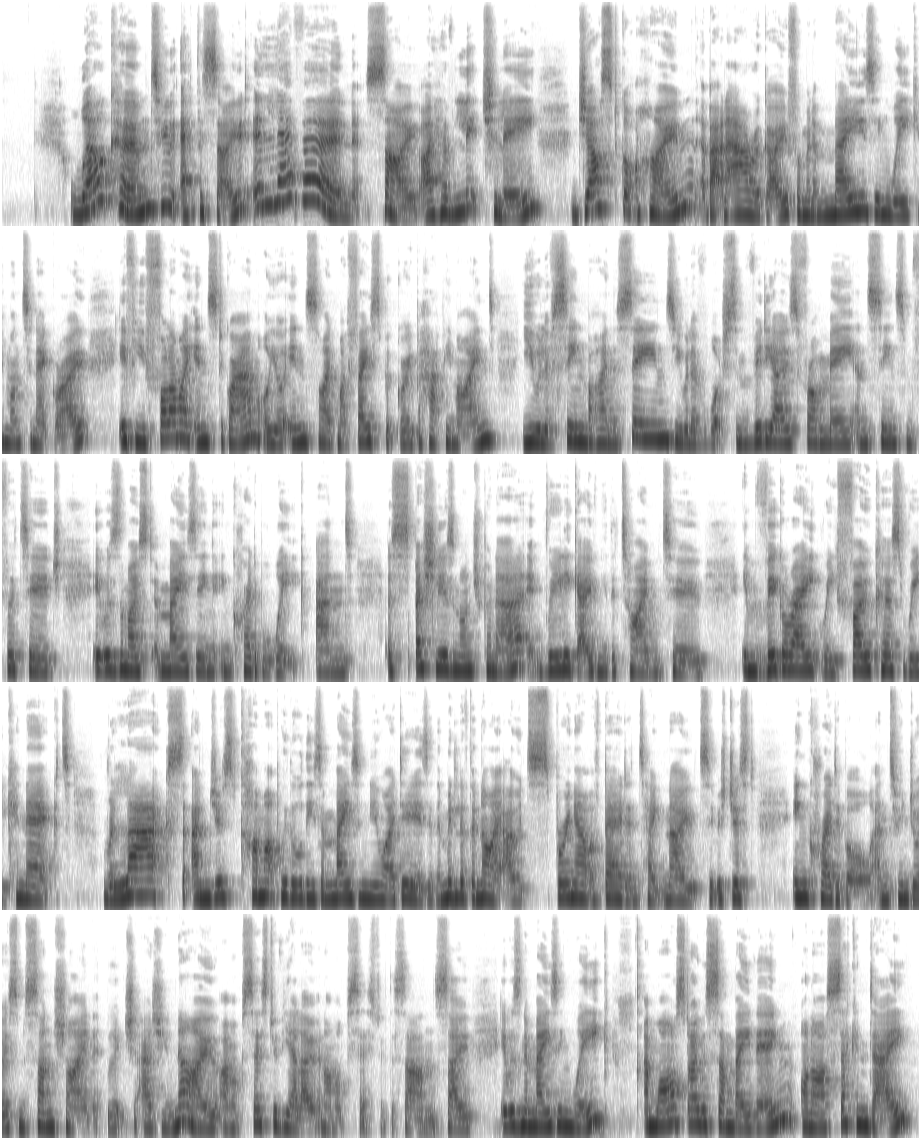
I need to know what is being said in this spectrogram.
Welcome to episode 11. So, I have literally just got home about an hour ago from an amazing week in Montenegro. If you follow my Instagram or you're inside my Facebook group, A Happy Mind, you will have seen behind the scenes, you will have watched some videos from me and seen some footage. It was the most amazing, incredible week. And especially as an entrepreneur, it really gave me the time to invigorate, refocus, reconnect relax and just come up with all these amazing new ideas. In the middle of the night, I would spring out of bed and take notes. It was just incredible and to enjoy some sunshine, which, as you know, I'm obsessed with yellow and I'm obsessed with the sun. So it was an amazing week. And whilst I was sunbathing on our second day,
